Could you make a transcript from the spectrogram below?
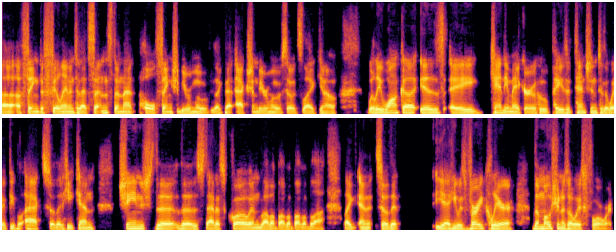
uh, a thing to fill in into that sentence, then that whole thing should be removed. Like that action be removed. So it's like you know, Willy Wonka is a candy maker who pays attention to the way people act, so that he can change the the status quo and blah blah blah blah blah blah blah. Like and so that yeah, he was very clear. The motion is always forward.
